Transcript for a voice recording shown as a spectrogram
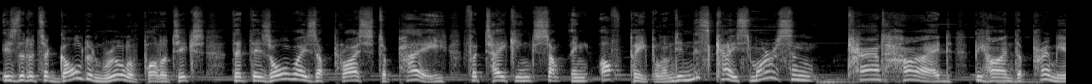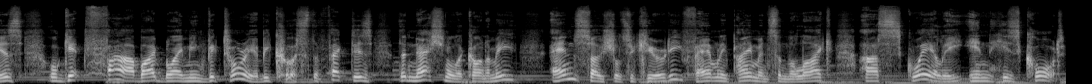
is that it's a golden rule of politics that there's always a price to pay for taking something off people. And in this case, Morrison can't hide behind the premiers or get far by blaming Victoria because the fact is the national economy and social security, family payments, and the like are squarely in his court.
